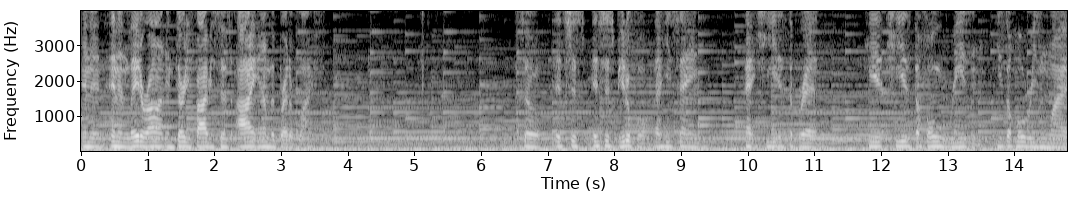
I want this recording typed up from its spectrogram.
And then, and then later on in 35, he says, I am the bread of life. So it's just it's just beautiful that he's saying that he is the bread. He he is the whole reason. He's the whole reason why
